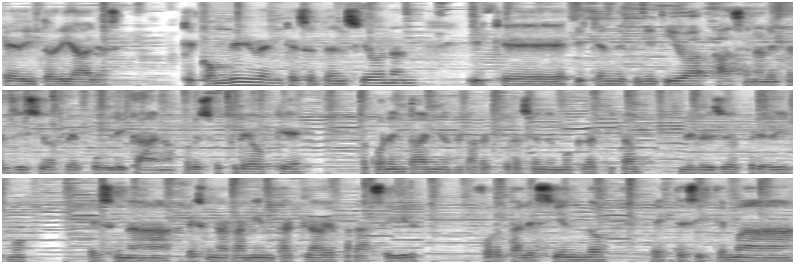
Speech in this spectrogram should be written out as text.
editoriales que conviven, que se tensionan y que, y que en definitiva hacen al ejercicio republicano. Por eso creo que a 40 años de la recuperación democrática, el ejercicio del periodismo es una, es una herramienta clave para seguir fortaleciendo este sistema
